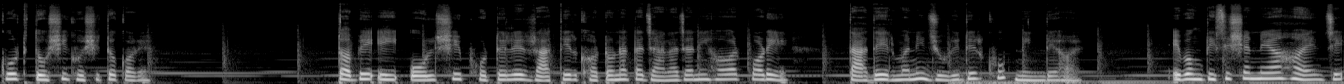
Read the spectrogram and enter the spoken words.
কোর্ট দোষী ঘোষিত করে। তবে এই ওলশিপ হোটেলের রাতের ঘটনাটা জানাজানি হওয়ার পরে তাদের মানে জুরিদের, খুব নিন্দে হয়। এবং ডিসিশন নেওয়া হয় যে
